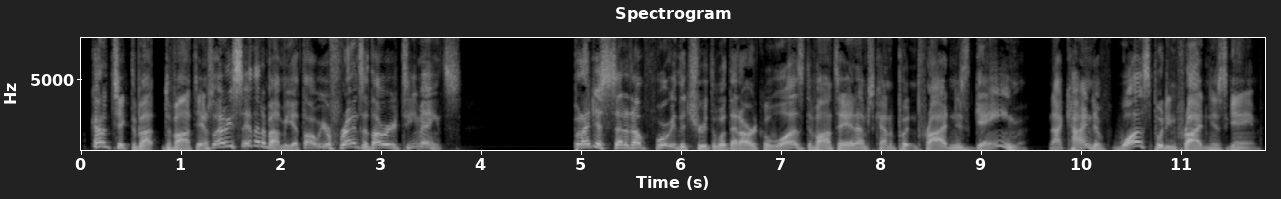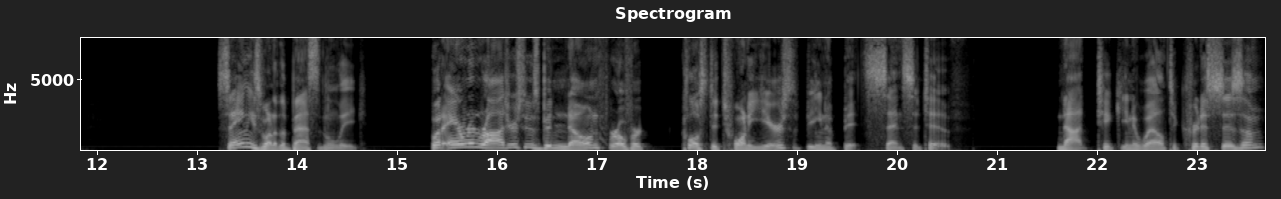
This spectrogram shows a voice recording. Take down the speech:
I'm kind of ticked about Davante. Adams. Why do you say that about me? I thought we were friends. I thought we were teammates. But I just set it up for you. The truth of what that article was Davante Adams kind of putting pride in his game. Not kind of, was putting pride in his game. Saying he's one of the best in the league. But Aaron Rodgers, who's been known for over close to 20 years of being a bit sensitive, not taking well to criticism.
